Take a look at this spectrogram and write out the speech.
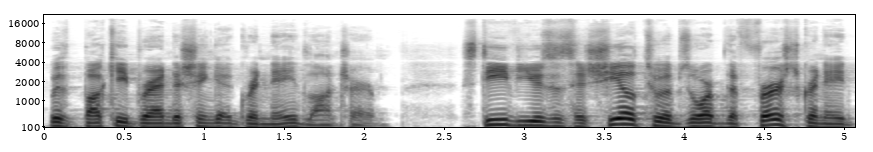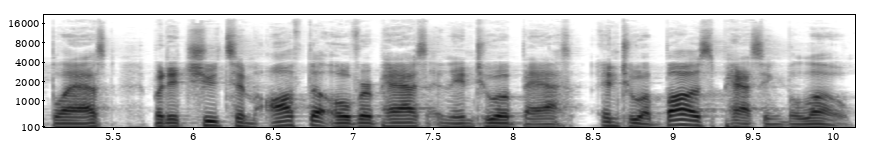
with Bucky brandishing a grenade launcher. Steve uses his shield to absorb the first grenade blast, but it shoots him off the overpass and into a, bas- into a bus passing below.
